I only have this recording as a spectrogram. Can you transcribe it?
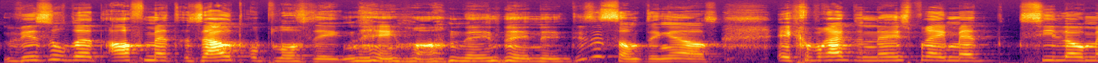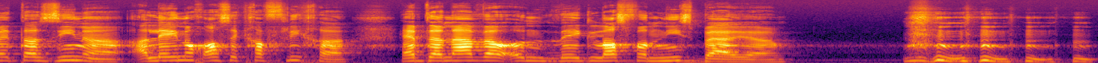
Wisselde het af met zoutoplossing. Nee man, nee, nee, nee. This is something else. Ik gebruik de neusspray met xylomethazine. Alleen nog als ik ga vliegen. Heb daarna wel een week last van niesbuien.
